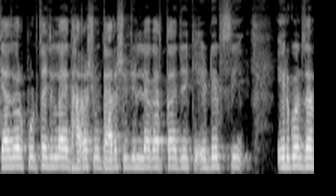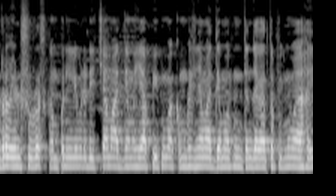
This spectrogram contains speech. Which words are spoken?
त्याचबरोबर पुढचा जिल्हा आहे धाराशिव. धाराशिव जिल्ह्याकरता जे की A D F C ergo general insurance company limited याच्या माध्यम या पीक विमा कंपनीच्या माध्यमातून त्यांच्याकरता पीक विमा आहे.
